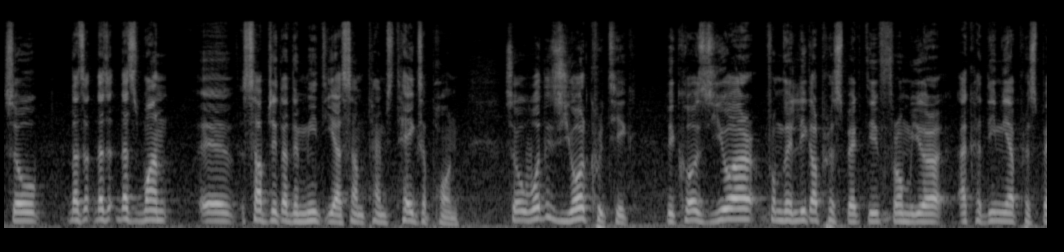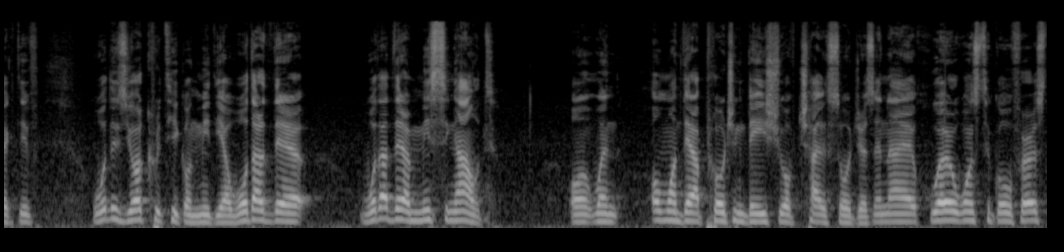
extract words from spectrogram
So that's that's, that's one uh, subject that the media sometimes takes upon. So what is your critique? Because you are from the legal perspective from your academia perspective what is your critique on media? What are their what are they missing out on when on when they're approaching the issue of child soldiers. And uh, whoever wants to go first,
